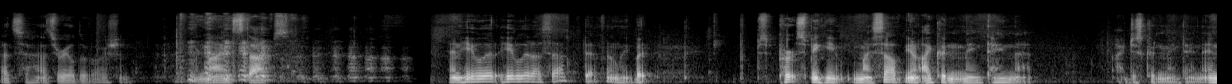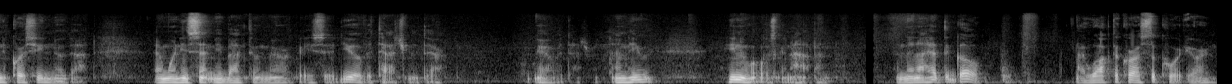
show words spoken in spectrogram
That's, that's real devotion. The mind stops. And he lit, he lit us up, definitely. But per, speaking myself, you know, I couldn't maintain that. I just couldn't maintain that. And of course, he knew that. And when he sent me back to America, he said, you have attachment there. You have attachment. And he, he knew what was going to happen. And then I had to go. I walked across the courtyard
